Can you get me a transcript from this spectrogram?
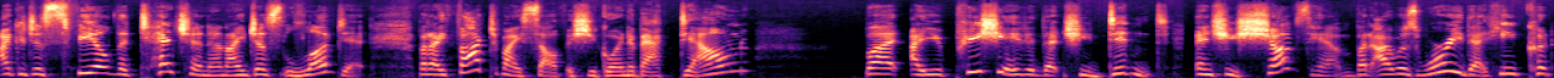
I could just feel the tension and I just loved it. But I thought to myself, is she going to back down? But I appreciated that she didn't. And she shoves him, but I was worried that he could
